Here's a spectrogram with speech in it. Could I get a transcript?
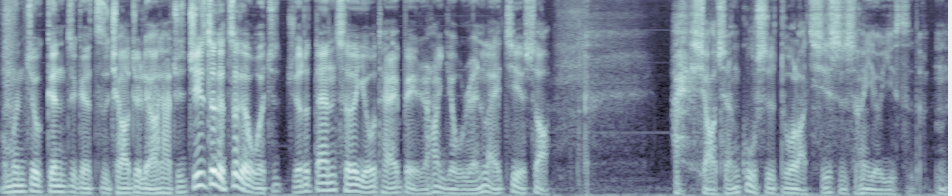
我们就跟这个子乔就聊下去。其实这个这个，我就觉得单车游台北，然后有人来介绍，哎，小城故事多了，其实是很有意思的。嗯。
